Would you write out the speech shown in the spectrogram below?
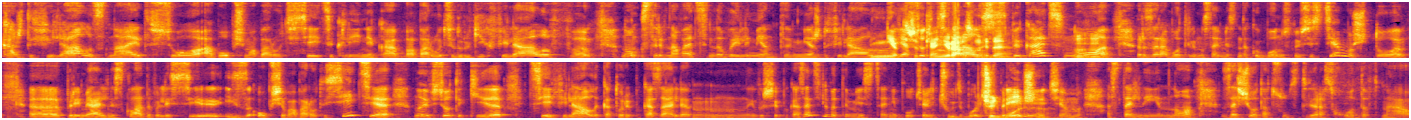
каждый филиал знает все об общем обороте сети клиник, об обороте других филиалов. Э, Ну, соревновательного элемента между филиалами Нет, я все-таки разные, старалась да? избегать, но Мгм. разработали мы совместно такую бонусную систему, что э, премиальные складывались э, из общего оборота сети, ну и все-таки те филиалы, которые показали м, наивысшие показатели в этом месяце, они получали чуть больше Чуть премии, больше. чем остальные. Но за счет отсутствия расходов на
